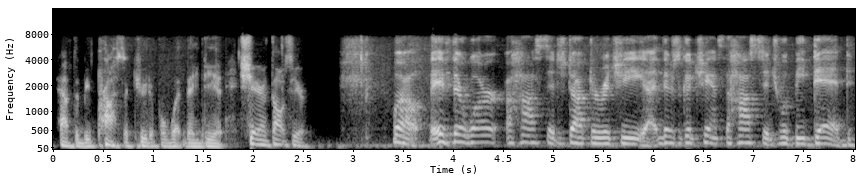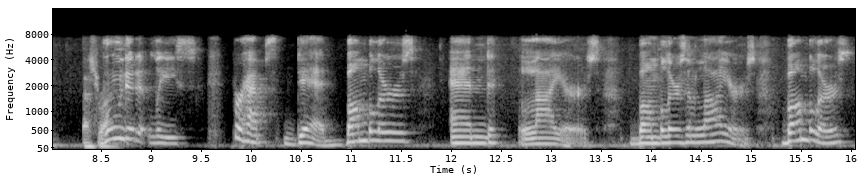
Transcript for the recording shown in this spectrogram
have to be prosecuted for what they did. Sharon, thoughts here. Well, if there were a hostage, Dr. Richey, uh, there's a good chance the hostage would be dead. That's right. Wounded at least, perhaps dead. Bumblers and liars. Bumblers and liars. Bumblers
